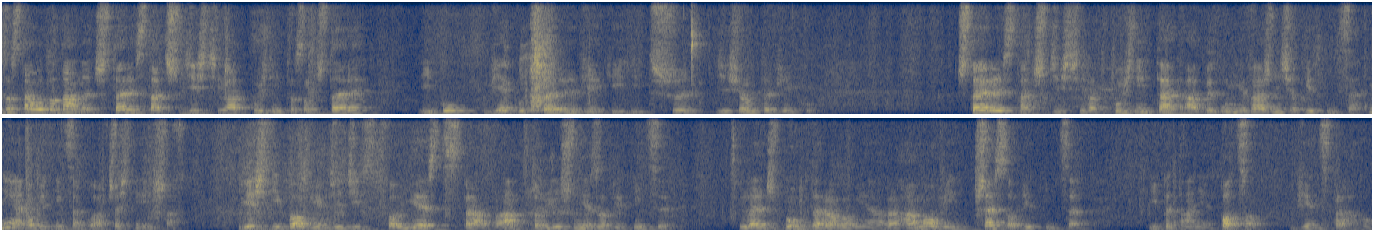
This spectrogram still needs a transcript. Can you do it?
zostało dodane 430 lat później. To są 4,5 wieku, 4 wieki i 3 dziesiąte wieku. 430 lat później, tak aby unieważnić obietnicę. Nie, obietnica była wcześniejsza. Jeśli bowiem dziedzictwo jest sprawa, to już nie z obietnicy, lecz Bóg darował je Abrahamowi przez obietnicę. I pytanie, po co więc prawo?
